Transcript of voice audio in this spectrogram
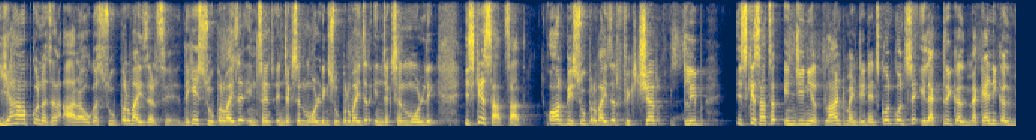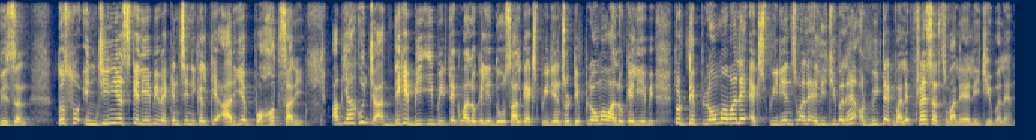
यहाँ आपको नज़र आ रहा होगा सुपरवाइजर से। देखिए supervisor injection moulding supervisor injection moulding इसके साथ साथ और भी सुपरवाइजर फिक्चर क्लिप इसके साथ साथ इंजीनियर प्लांट मेंटेनेंस कौन कौन से इलेक्ट्रिकल मैकेनिकल विजन दोस्तों इंजीनियर्स के लिए भी वैकेंसी निकल के आ रही है बहुत सारी। अब यहाँ कुछ देखिए बीई बीटेक वालों के लिए दो साल का एक्सपीरियंस और डिप्लोमा वालों के लिए भी। तो डिप्लोमा वाले एक्सपीरियंस वाले एलिजिबल हैं और बीटेक वाले फ्रेशर्स वाले एलिजिबल हैं।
